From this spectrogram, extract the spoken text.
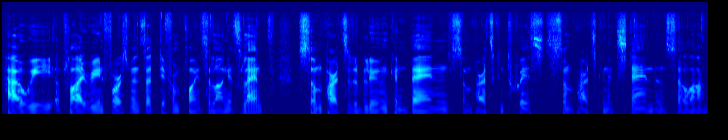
how we apply reinforcements at different points along its length, some parts of the balloon can bend, some parts can twist, some parts can extend, and so on.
